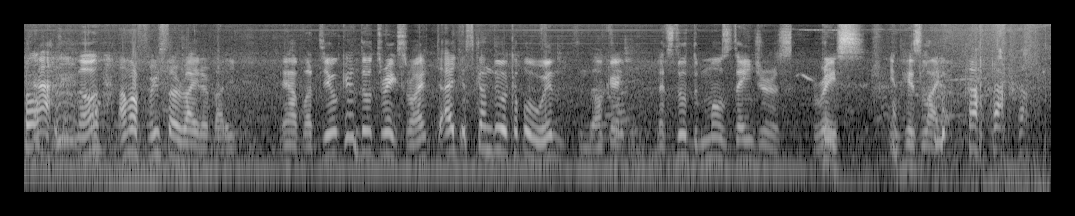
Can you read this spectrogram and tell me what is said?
no? I'm a freestyle rider, buddy. Yeah, but you can do tricks, right? I just can do a couple of wheels. and that's Okay, let's do the most dangerous race in his life.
